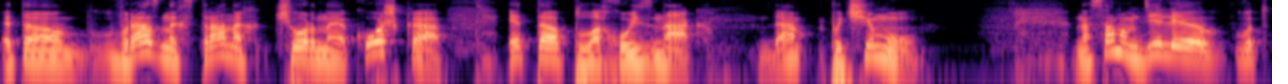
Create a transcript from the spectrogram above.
это в разных странах черная кошка это плохой знак, да? Почему? На самом деле, вот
